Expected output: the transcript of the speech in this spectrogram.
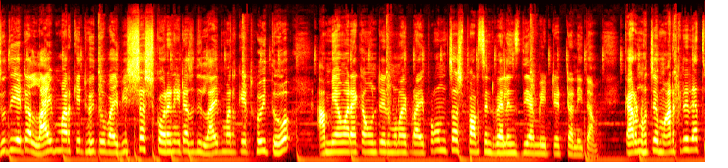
যদি এটা লাইভ মার্কেট হইতো ভাই, বিশ্বাস করেন, এটা যদি লাইভ মার্কেট হইতো, আমি আমার অ্যাকাউন্টের মনে হয় প্রায় পঞ্চাশ পার্সেন্ট ব্যালেন্স দিয়ে আমি ট্রেডটা নিতাম। কারণ হচ্ছে মার্কেটের এত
